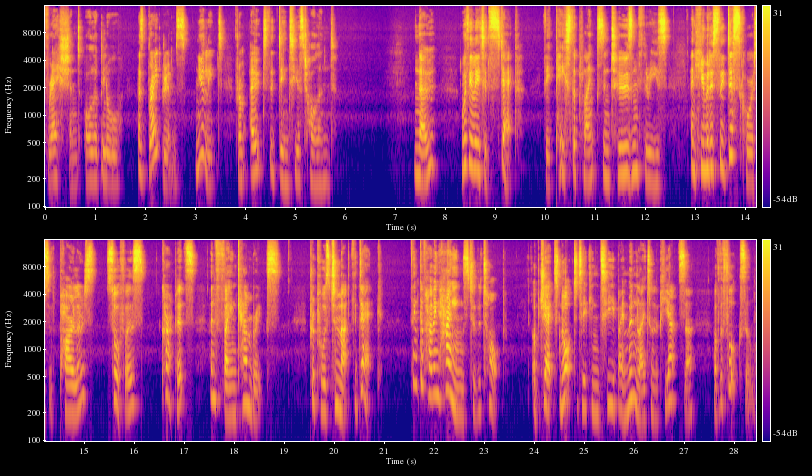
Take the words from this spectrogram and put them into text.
fresh and all aglow, as bridegrooms, new leaped from out the daintiest Holland. Now, with elated step, they pace the planks in twos and threes, and humorously discourse of parlours, sofas, carpets, and fine cambrics. Propose to mat the deck. Think of having hangings to the top. Object not to taking tea by moonlight on the piazza of the forecastle.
